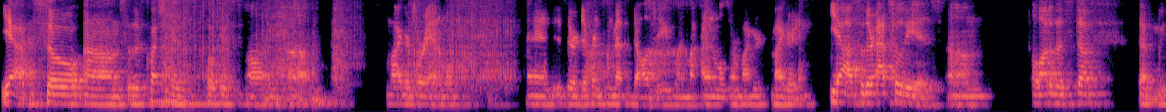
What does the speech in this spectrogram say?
Yeah, so um, so the question is focused on um, migratory animals, and is there a difference in methodology when animals are migra migrating? Yeah, so there absolutely is. Um, a lot of the stuff that we,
